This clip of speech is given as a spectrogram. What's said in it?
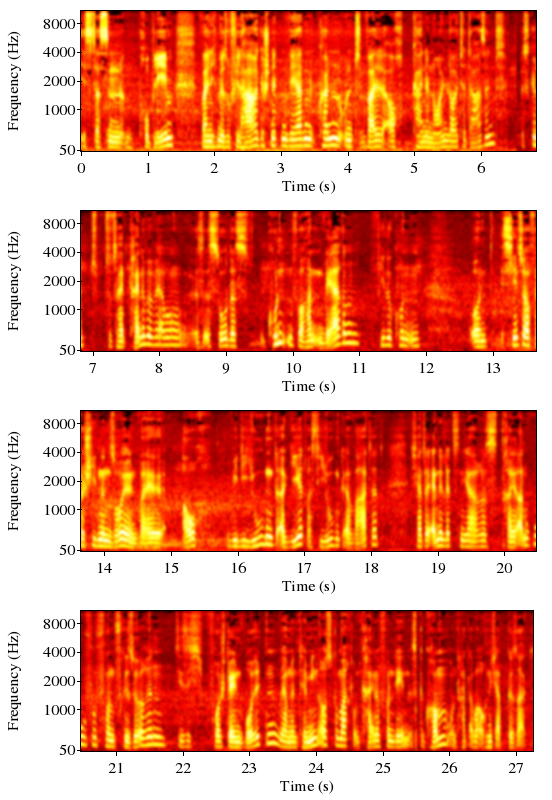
Ist das ein Problem, weil nicht mehr so viele Haare geschnitten werden können und weil auch keine neuen Leute da sind? Es gibt zurzeit keine Bewerbung. Es ist so, dass Kunden vorhanden wären, viele Kunden. Und es steht so auf verschiedenen Säulen, weil auch wie die Jugend agiert, was die Jugend erwartet. Ich hatte Ende letzten Jahres drei Anrufe von Friseurinnen, die sich vorstellen wollten. Wir haben einen Termin ausgemacht und keine von denen ist gekommen und hat aber auch nicht abgesagt.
